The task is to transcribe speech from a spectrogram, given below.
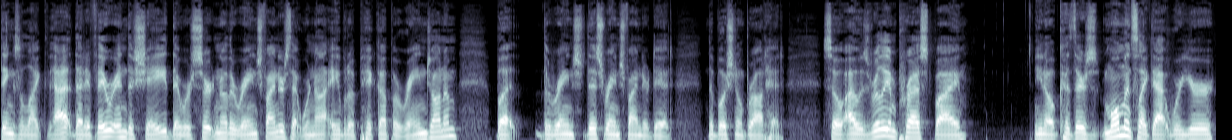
things like that. That if they were in the shade, there were certain other rangefinders that were not able to pick up a range on them, but the range this rangefinder did, the Bushnell Broadhead. So I was really impressed by, you know, because there's moments like that where you're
